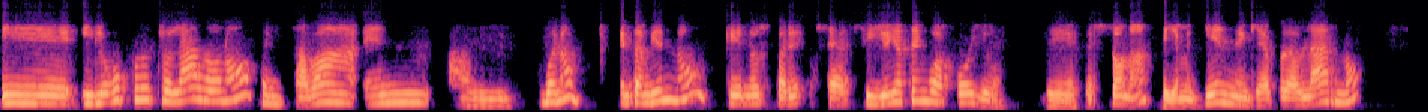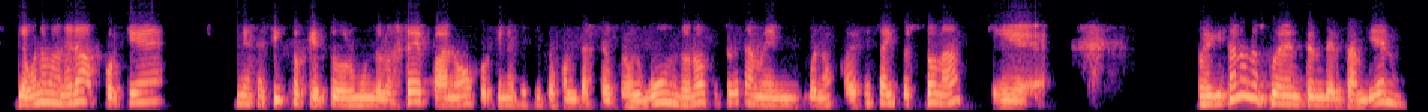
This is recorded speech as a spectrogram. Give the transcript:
Eh, y luego, por otro lado, ¿no? Pensaba en, bueno, en también, ¿no? Que nos o sea, si yo ya tengo apoyo de personas que ya me entienden, que ya puedo hablar, ¿no? De alguna manera, ¿por qué necesito que todo el mundo lo sepa, ¿no? ¿Por qué necesito contarse a todo el mundo, ¿no? Creo que también, bueno, a veces hay personas que porque quizá no nos pueden entender también,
